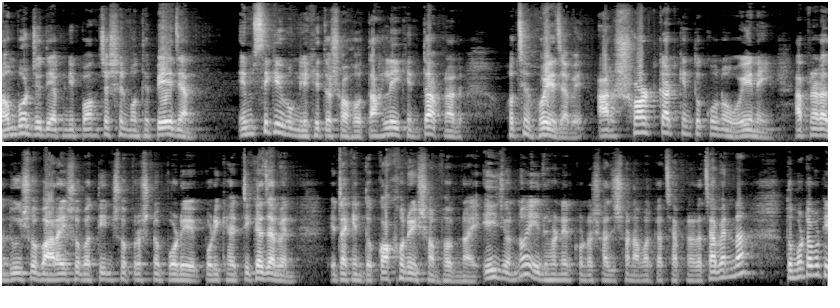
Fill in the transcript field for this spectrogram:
নম্বর যদি আপনি পঞ্চাশের মধ্যে পেয়ে যান, এমসিকিউ এবং লিখিত সহ, তাহলেই কিন্তু আপনার হচ্ছে হয়ে যাবে। আর শর্টকাট কিন্তু কোনো ওয়ে নেই। আপনারা দুইশো বা আড়াইশো বা তিনশো প্রশ্ন পড়ে পরীক্ষায় টিকে যাবেন। এটা কিন্তু কখনোই সম্ভব নয়। এই জন্য এই ধরনের কোনো সাজেশন আমার কাছে আপনারা চাবেন না। তো মোটামুটি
